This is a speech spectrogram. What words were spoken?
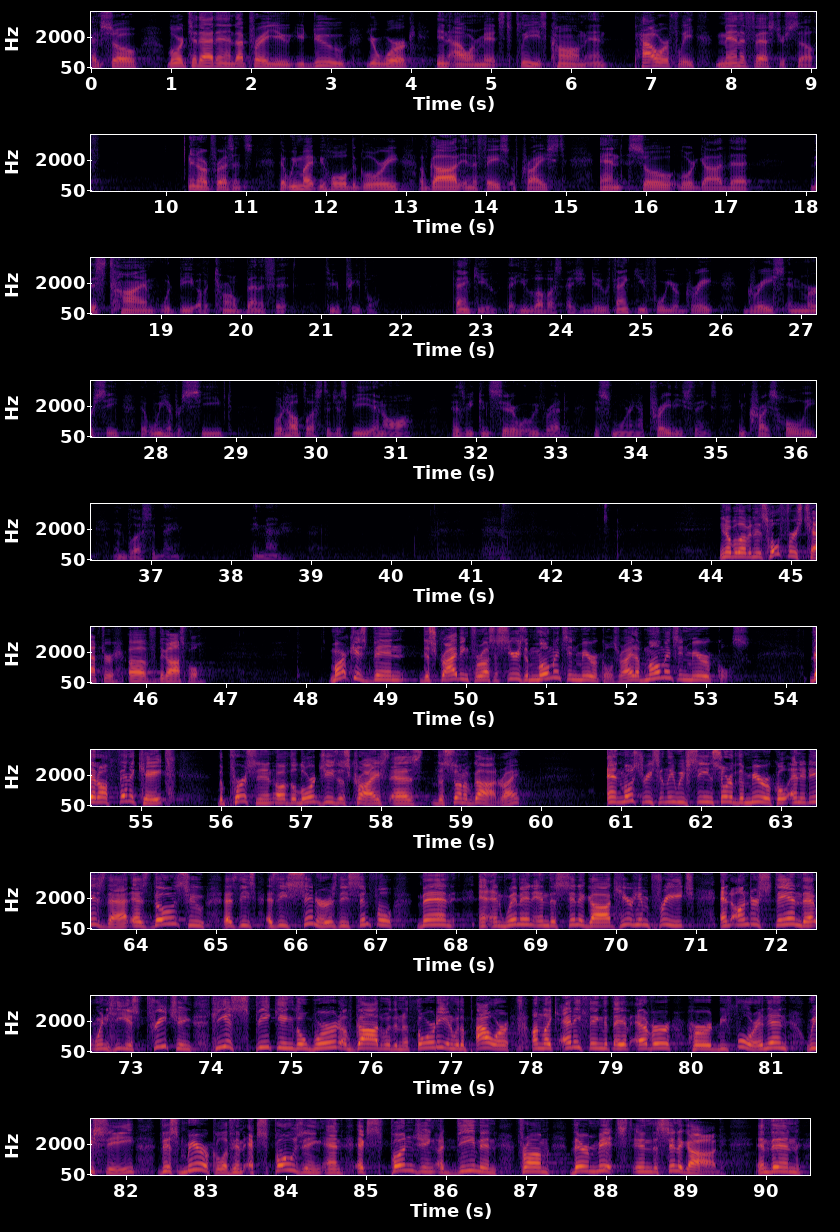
And so, Lord, to that end, I pray you, you do your work in our midst. Please come and powerfully manifest yourself in our presence, that we might behold the glory of God in the face of Christ. And so, Lord God, that this time would be of eternal benefit to your people. Thank you that you love us as you do. Thank you for your great grace and mercy that we have received. Lord, help us to just be in awe as we consider what we've read this morning. I pray these things in Christ's holy and blessed name. Amen. You know, beloved, in this whole first chapter of the gospel, Mark has been describing for us a series of moments and miracles, right? Of moments and miracles that authenticate the person of the Lord Jesus Christ as the Son of God, right? And most recently, we've seen sort of the miracle, and it is that as those who, as these, as these sinners, these sinful men and, women in the synagogue hear him preach and understand that when he is preaching, he is speaking the word of God with an authority and with a power unlike anything that they have ever heard before. And then we see this miracle of him exposing and expunging a demon from their midst in the synagogue. And then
